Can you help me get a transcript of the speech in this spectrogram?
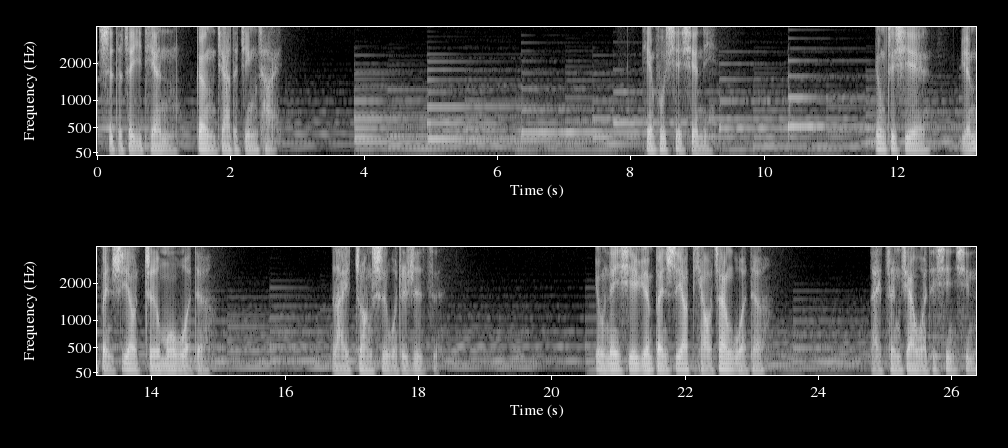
使得这一天更加的精彩。天父，谢谢你用这些原本是要折磨我的，来装饰我的日子；用那些原本是要挑战我的，来增加我的信心，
